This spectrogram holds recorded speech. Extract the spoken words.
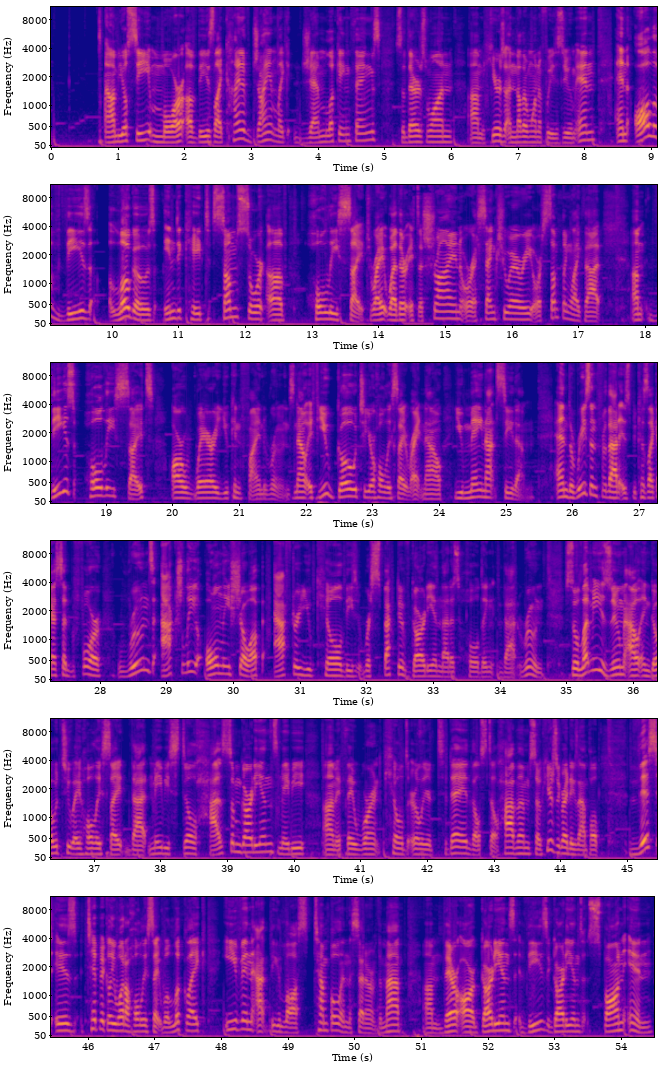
um, you'll see more of these like kind of giant like gem looking things. So there's one um, here's another one if we zoom in. And all of these logos indicate some sort of holy site right? Whether it's a shrine or a sanctuary or something like that. Um, these holy sites are where you can find runes. Now if you go to your holy site right now you may not see them. And the reason for that is because like I said before runes actually only show up after you kill the respective guardian that is holding that rune. So let me zoom out and go to a holy site that maybe still has some guardians. Maybe um, if they weren't killed earlier today they'll still have them. So here's a great example this is typically what a holy site will look like even at the lost temple in the center of the map. Um, there are guardians. These guardians spawn in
